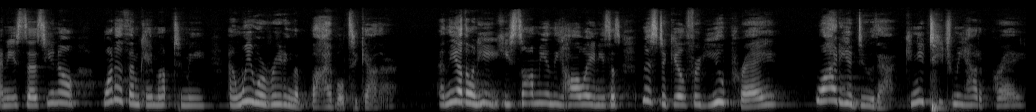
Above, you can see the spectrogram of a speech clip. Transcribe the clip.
And he says, you know, one of them came up to me and we were reading the Bible together. And the other one, he, he saw me in the hallway and he says, Mr. Guilford, you pray. Why do you do that? Can you teach me how to pray?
